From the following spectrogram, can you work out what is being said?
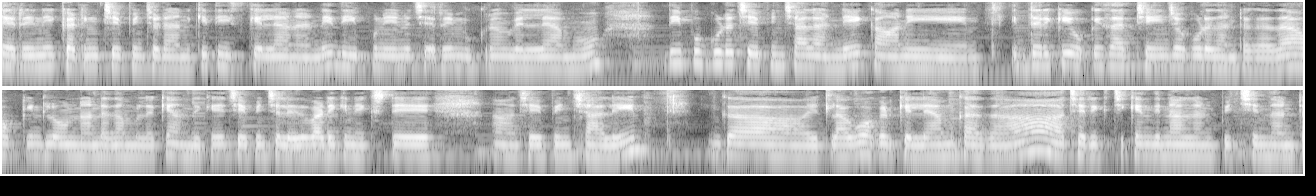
చెర్రీని కటింగ్ చేపించడానికి తీసుకెళ్ళానండి. దీపు నేను చెర్రీ ముగ్గురం వెళ్ళాము. దీపుకు కూడా చేపించాలండి. కానీ ఇద్దరికి ఒకేసారి చేంజ్ కదా. ఒక ఇంట్లో ఉన్న అన్నదమ్ములకి అందుకే చేపించలేదు. వాడికి నెక్స్ట్ డే చేపించాలి. ఇంకా ఎట్లాగో అక్కడికి వెళ్ళాము కదా. చెరికి చికెన్ తినాలనిపించిందంట.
